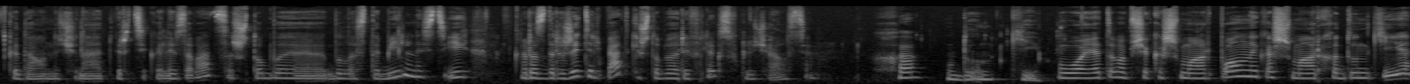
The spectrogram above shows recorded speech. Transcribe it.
когда он начинает вертикализоваться, чтобы была стабильность и раздражитель пятки, чтобы рефлекс включался ходунки. Ой, это вообще кошмар, полный кошмар. Ходунки.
